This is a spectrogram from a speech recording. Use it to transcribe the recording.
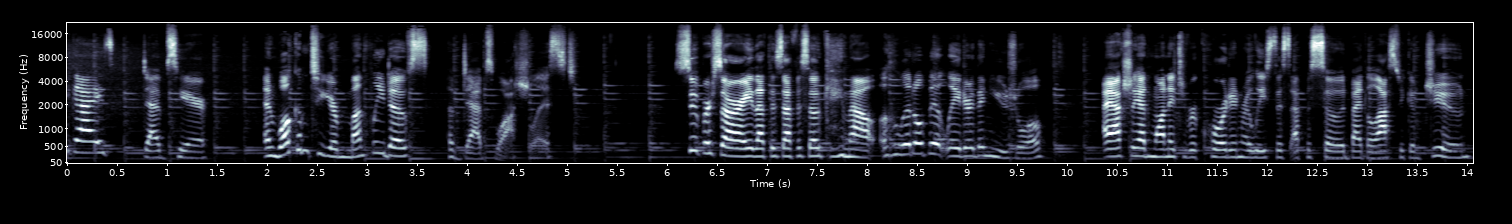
Hey guys, Debs here, and welcome to your monthly dose of Deb's Watch List. Super sorry that this episode came out a little bit later than usual. I actually had wanted to record and release this episode by the last week of June,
